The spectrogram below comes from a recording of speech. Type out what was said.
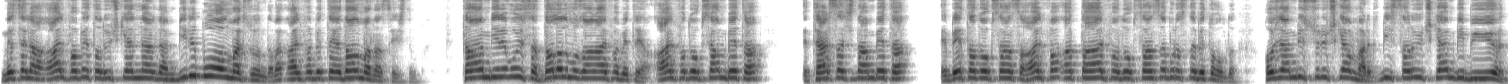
Mesela alfa betalı üçgenlerden biri bu olmak zorunda. Bak alfa beta'ya dalmadan seçtim. Tamam biri buysa dalalım o zaman alfa beta'ya. Alfa 90 beta. E, ters açıdan beta. E, beta 90 ise alfa hatta alfa 90 ise burası da beta oldu. Hocam bir sürü üçgen var. Bir sarı üçgen bir büyüğü.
